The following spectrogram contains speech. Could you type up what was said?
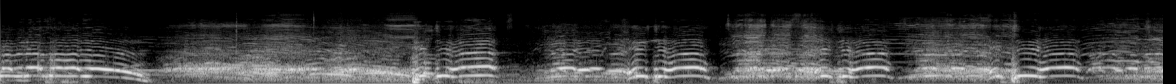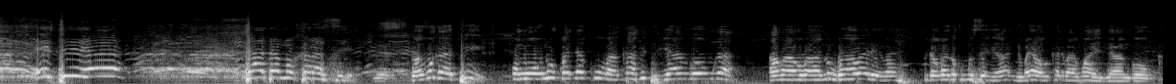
kabinazaye igihe igihe igihe ikihe ikihe cya demokarasi turavuga ati umuntu uko ajya kubaka afite ibyangombwa. Aba bantu baba bareba kugira ngo baze kumusenyera nyuma yaho kandi baramuhaye ibyangombwa.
